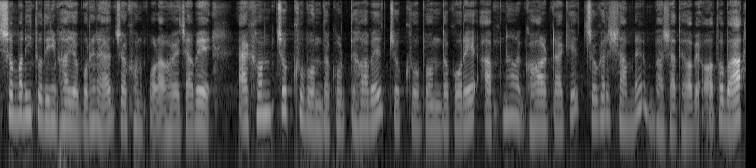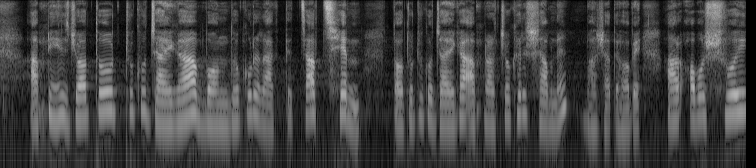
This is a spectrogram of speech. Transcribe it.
সম্মানিত দিনী ভাই ও বোনেরা যখন পড়া হয়ে যাবে এখন চক্ষু বন্ধ করতে হবে। চক্ষু বন্ধ করে আপনার ঘরটাকে চোখের সামনে ভাসাতে হবে অথবা আপনি যতটুকু জায়গা বন্ধ করে রাখতে চাচ্ছেন, ততটুকু জায়গা আপনার চোখের সামনে ভাসাতে হবে। আর অবশ্যই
